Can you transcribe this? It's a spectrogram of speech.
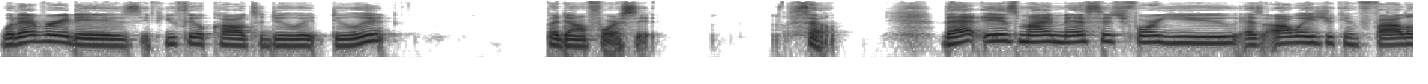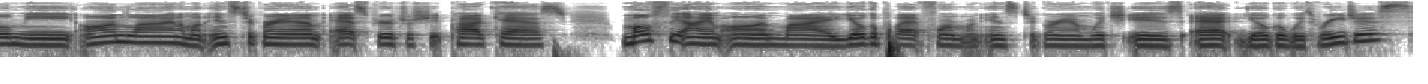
whatever it is. If you feel called to do it, do it, but don't force it. So, that is my message for you. As always, you can follow me online. I'm on Instagram at Spiritual Shit Podcast. Mostly I am on my yoga platform on Instagram, which is at Yoga with Rejys.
